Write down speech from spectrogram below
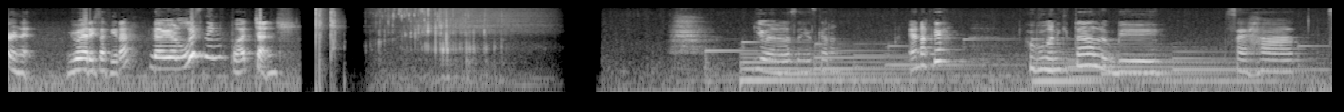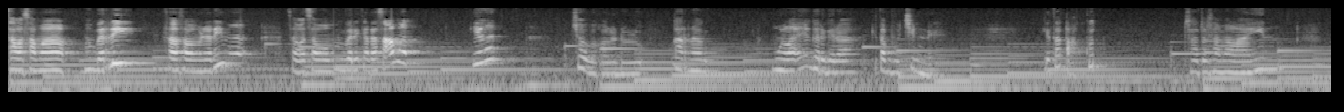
internet. Gue Risa Fira, now you're listening Pod Change. Gimana rasanya sekarang? Enak ya? Hubungan kita lebih sehat, sama-sama memberi, sama-sama menerima, sama-sama memberikan rasa aman. Iya kan? Coba kalau dulu, karena mulainya gara-gara kita bucin deh. Kita takut satu sama lain,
